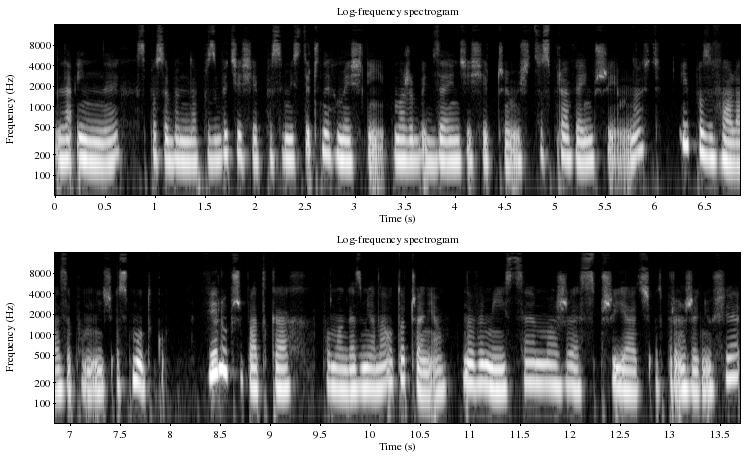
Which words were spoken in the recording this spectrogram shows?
Dla innych sposobem na pozbycie się pesymistycznych myśli może być zajęcie się czymś, co sprawia im przyjemność i pozwala zapomnieć o smutku. W wielu przypadkach pomaga zmiana otoczenia. Nowe miejsce może sprzyjać odprężeniu się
